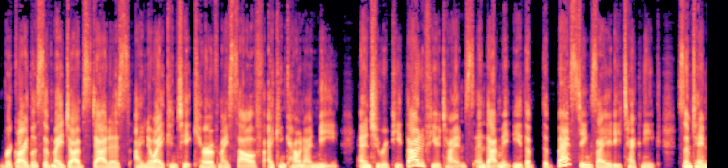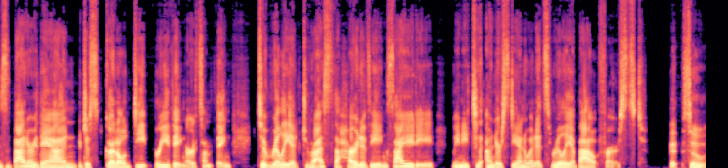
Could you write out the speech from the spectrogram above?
regardless of my job status, I know I can take care of myself. I can count on me. And to repeat that a few times. And that might be the, the best anxiety technique, sometimes better than just good old deep breathing or something. To really address the heart of the anxiety, we need to understand what it's really about first. Eh, so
